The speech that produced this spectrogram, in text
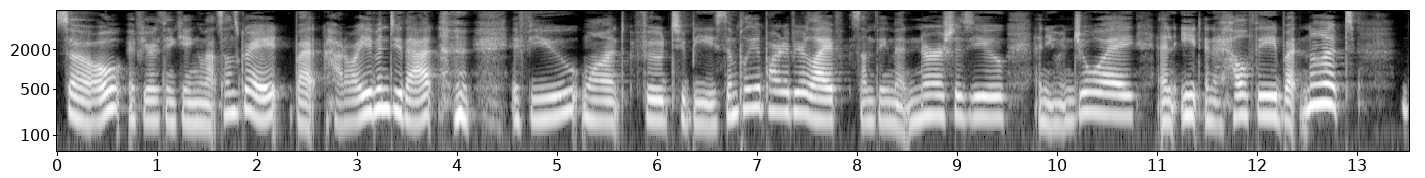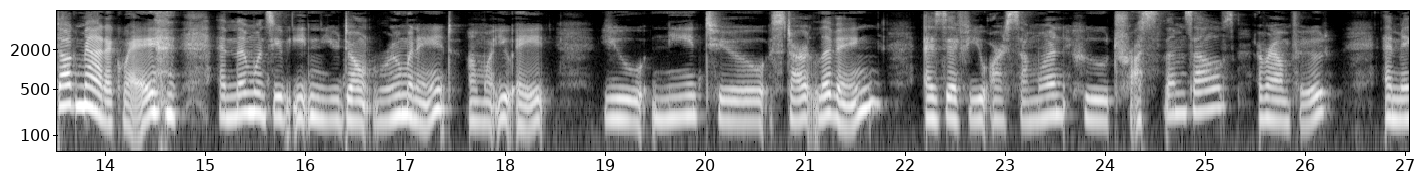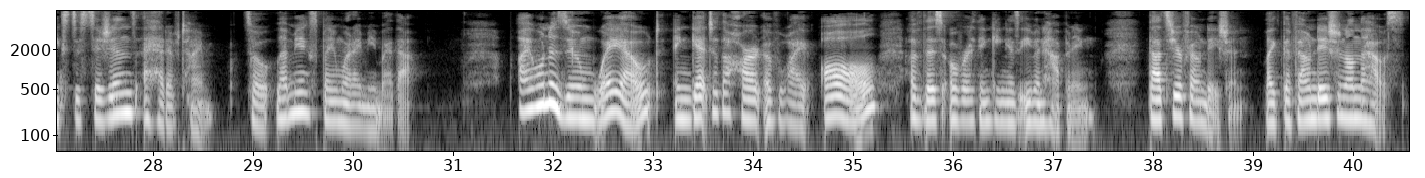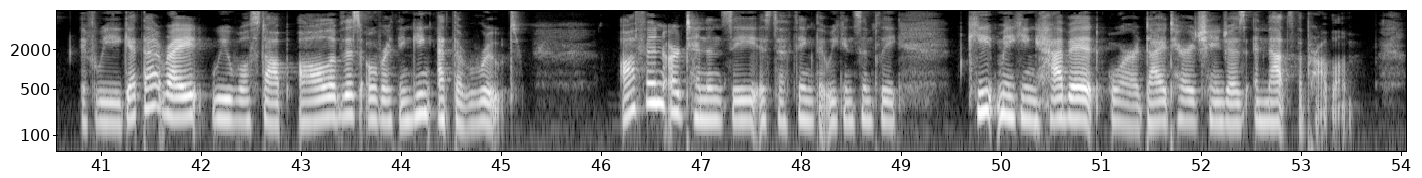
So, if you're thinking that sounds great, but how do I even do that? if you want food to be simply a part of your life, something that nourishes you and you enjoy and eat in a healthy but not dogmatic way, and then once you've eaten, you don't ruminate on what you ate, you need to start living as if you are someone who trusts themselves around food and makes decisions ahead of time. So let me explain what I mean by that. I want to zoom way out and get to the heart of why all of this overthinking is even happening. That's your foundation, like the foundation on the house. If we get that right, we will stop all of this overthinking at the root. Often, our tendency is to think that we can simply keep making habit or dietary changes, and that's the problem.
